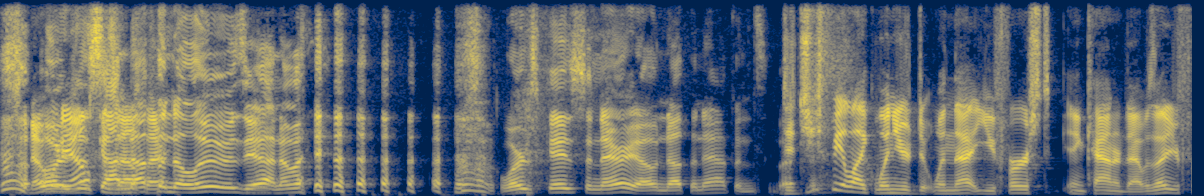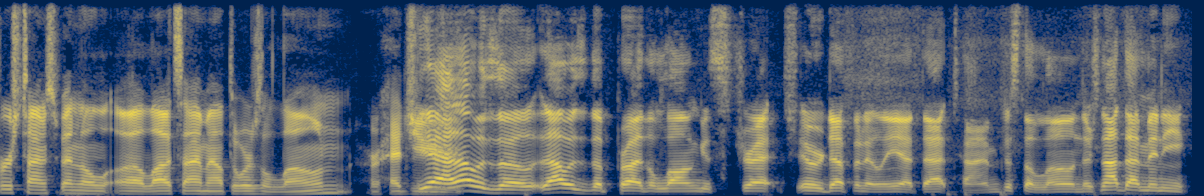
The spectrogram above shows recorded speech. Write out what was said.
Nobody or else just got nothing there. to lose. Yeah, nobody. Worst case scenario, nothing happens. But- Did you feel like when you're when that you first encountered that was that your first time spending a, a lot of time outdoors alone, or had you? Yeah, that was the that was the probably the longest stretch, or definitely at that time, just alone. There's not that many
